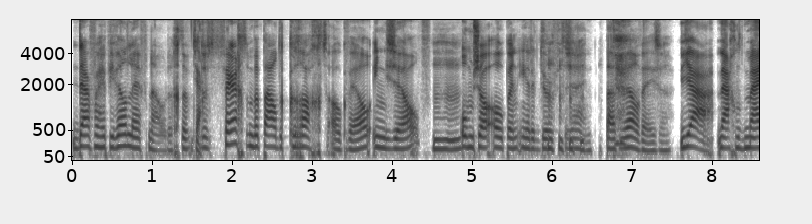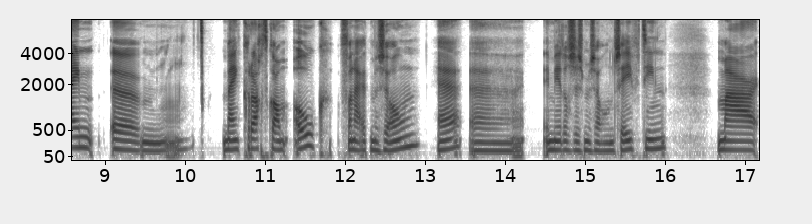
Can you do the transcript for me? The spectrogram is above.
daarvoor heb je wel lef nodig. Dat, Ja. dat vergt een bepaalde kracht ook wel in jezelf. mhm. Om zo open en eerlijk durven te zijn. Laten we wel wezen. Ja, nou goed, mijn, ehm, mijn kracht kwam ook vanuit mijn zoon. Hè? Eh, inmiddels is mijn zoon 17. Maar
